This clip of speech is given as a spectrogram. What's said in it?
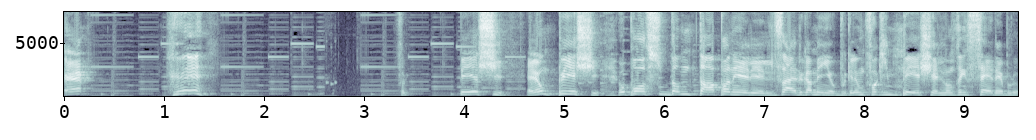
É. Peixe. Ele é um peixe. Eu posso dar um tapa nele, ele sai do caminho, porque ele é um fucking peixe, ele não tem cérebro.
